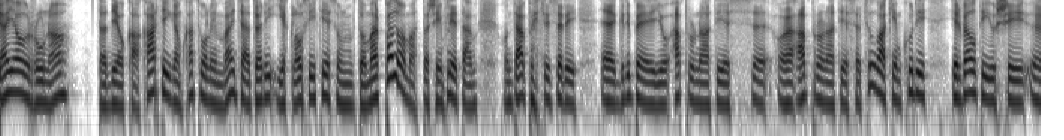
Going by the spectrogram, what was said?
ja jau runā tad jau kā kārtīgam katolim vajadzētu arī ieklausīties un tomēr padomāt par šīm lietām. Un tāpēc es arī e, gribēju aprunāties, e, aprunāties ar cilvēkiem, kuri ir veltījuši e,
